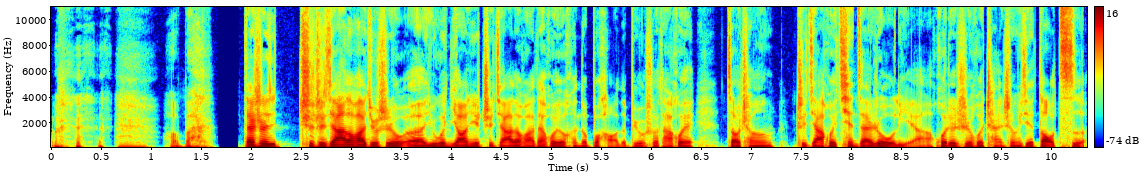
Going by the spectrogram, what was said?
好吧，但是吃指甲的话，就是呃，如果你咬你指甲的话，它会有很多不好的，比如说它会造成指甲会嵌在肉里啊，或者是会产生一些倒刺。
